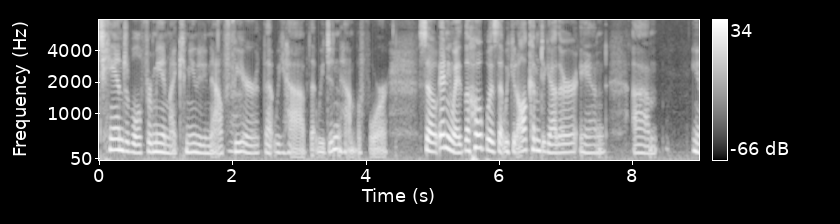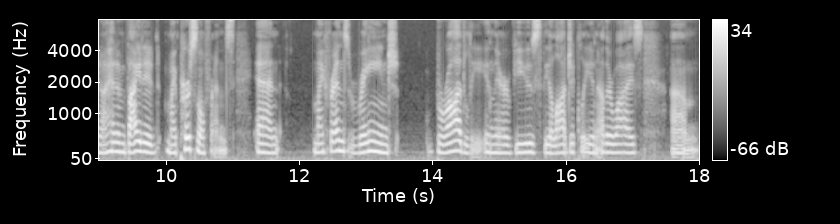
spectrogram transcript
tangible for me and my community now fear that we have that we didn't have before. So anyway, the hope was that we could all come together and um, you know, I had invited my personal friends and my friends range broadly in their views theologically and otherwise. Um,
